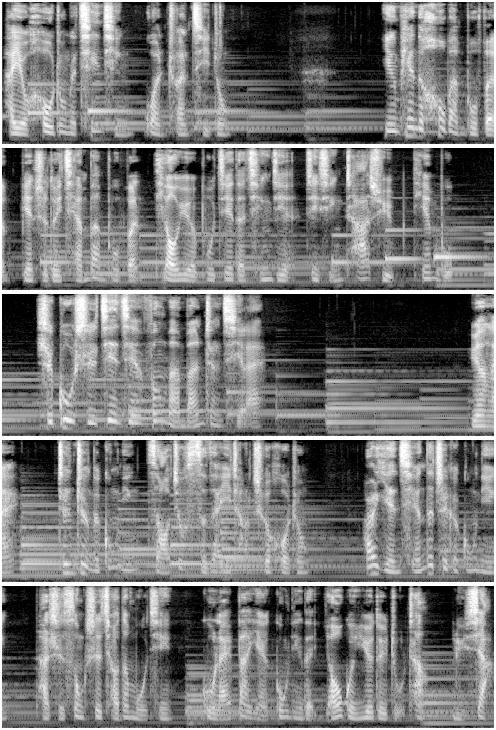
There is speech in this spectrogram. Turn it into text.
还有厚重的亲情贯穿其中。影片的后半部分便是对前半部分跳跃不接的情节进行插叙填补，使故事渐渐丰满完整起来。原来，真正的宫宁早就死在一场车祸中，而眼前的这个宫宁，她是宋诗乔的母亲，雇来扮演宫宁的摇滚乐队主唱吕夏。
